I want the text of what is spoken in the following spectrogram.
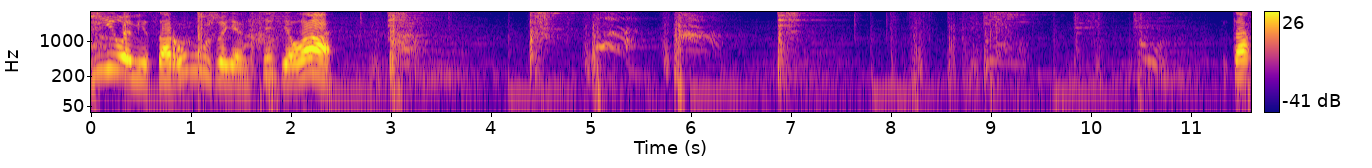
вилами, с оружием, все дела. Да,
